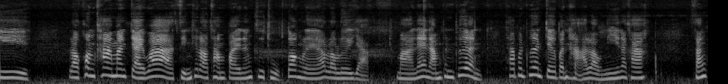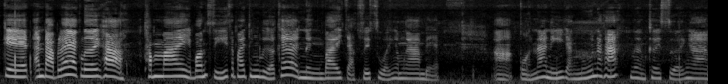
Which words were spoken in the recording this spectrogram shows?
ดี เราค่อนข้างมั่นใจว่าสิ่งที่เราทำไปนั้นคือถูกต้องแล้วเราเลยอยากมาแนะนำเพื่อนๆ ถ้าเพื่อนๆเจอปัญหาเหล่านี้นะคะ สังเกตอันดับแรกเลยค่ะทำไมบอลสีทำไมถึงเหลือแค่หนึ่งใบจากสวยๆงามๆแบบก่อนหน้านี้อย่างนู้นนะคะเนื่นเคยสวยงาม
